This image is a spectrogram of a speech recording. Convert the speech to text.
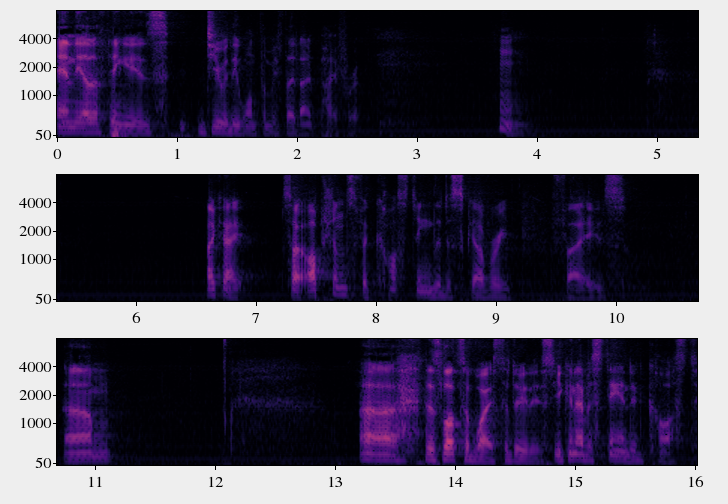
And the other thing is, do you really want them if they don't pay for it? Hmm. Okay, so options for costing the discovery phase. Um, uh, there's lots of ways to do this. You can have a standard cost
